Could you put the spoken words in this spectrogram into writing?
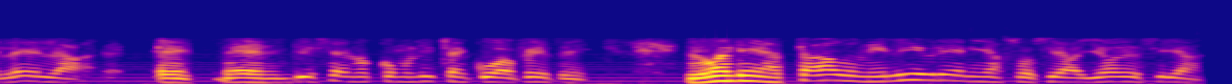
el ELA, eh, eh, dicen los comunistas en Cuba, fíjate, no es ni Estado, ni libre, ni asociado. Yo decía,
